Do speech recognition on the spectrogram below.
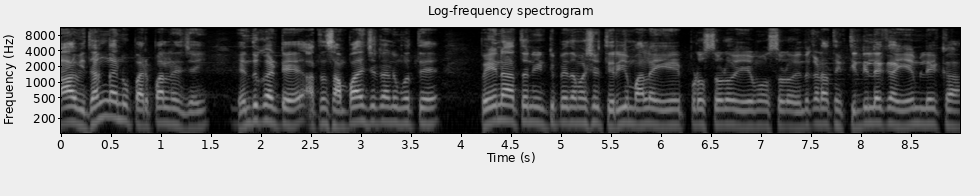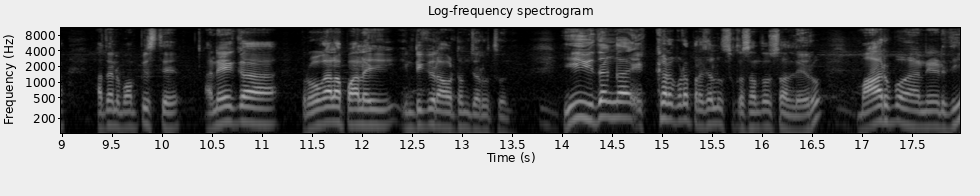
ఆ విధంగా నువ్వు పరిపాలన చేయి. ఎందుకంటే అతను సంపాదించడానికి పోతే పోయిన అతను ఇంటి పెద్ద మనిషి తిరిగి మళ్ళీ ఎప్పుడు వస్తాడో ఏమొస్తాడో ఎందుకంటే అతనికి తిండి లేక ఏం లేక అతన్ని పంపిస్తే అనేక రోగాల పాలై ఇంటికి రావటం జరుగుతుంది. ఈ విధంగా ఎక్కడ కూడా ప్రజలు సుఖ సంతోషాలు లేరు. మార్పు అనేది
